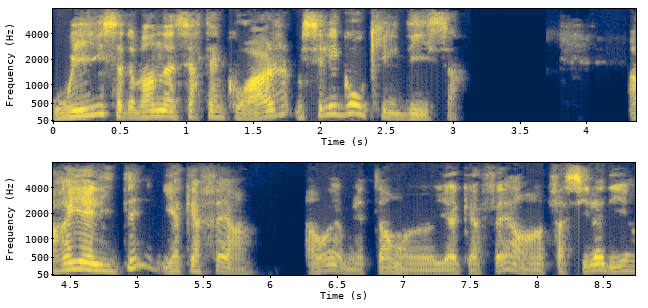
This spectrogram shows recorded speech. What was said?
Oui, ça demande un certain courage, mais c'est l'ego qui le dit, ça. En réalité, il y a qu'à faire. Ah ouais, mais attends, euh, il y a qu'à faire, hein, facile à dire.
